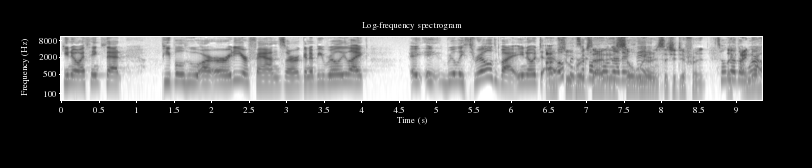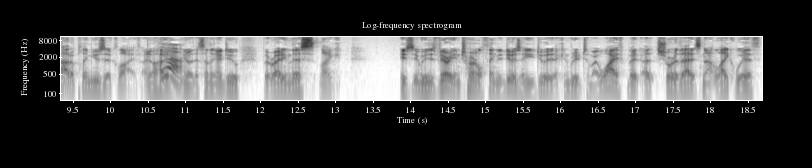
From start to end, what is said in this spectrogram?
you know, I think that people who are already your fans are going to be really like eh, eh, really thrilled by it. You know, it, it I'm opens super up a excited. whole It's so thing. weird. It's such a different. whole like I know how to play music live. I know how Yeah. to. You know that's something I do. But writing this, like, is it was a very internal thing to do. Is that you do it. I can read it to my wife, but uh, short of that, it's not like with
